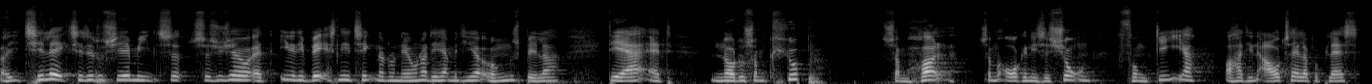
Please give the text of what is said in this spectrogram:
og i tillæg til det, du siger, Emil, så, så synes jeg jo, at en af de væsentlige ting, når du nævner det her med de her unge spillere, det er, at når du som klub, som hold, som organisation fungerer og har dine aftaler på plads,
